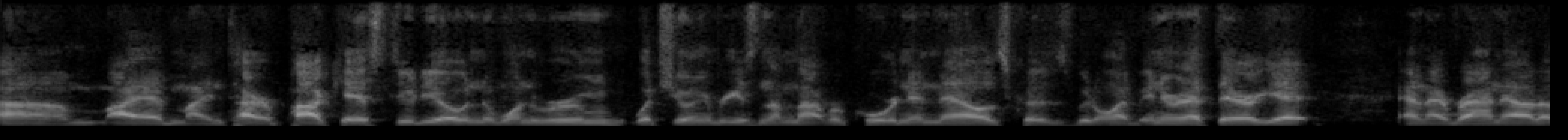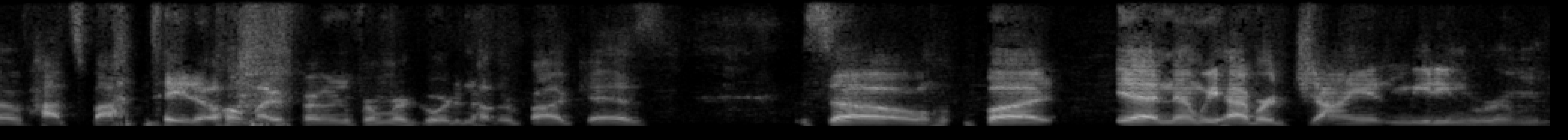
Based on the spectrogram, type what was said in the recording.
Um, I have my entire podcast studio in the one room, which the only reason I'm not recording it now is because we don't have internet there yet. And I ran out of hotspot data on my phone from recording other podcasts. So, but yeah, and then we have our giant meeting room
